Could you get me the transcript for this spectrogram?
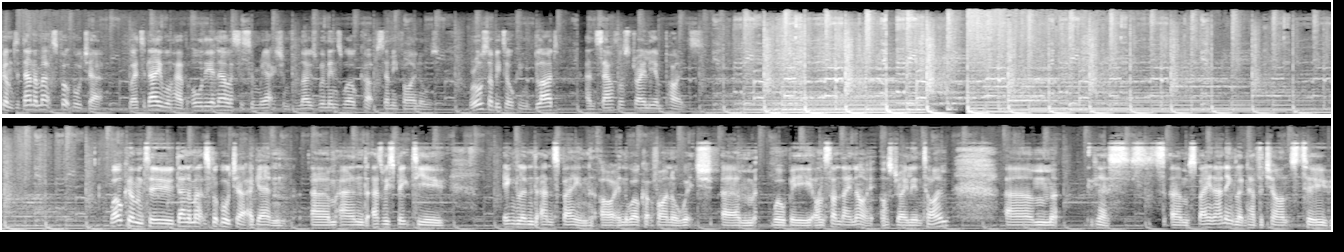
Welcome to Dan and Matt's Football Chat, where today we'll have all the analysis and reaction from those Women's World Cup semi finals. We'll also be talking blood and South Australian pints. Welcome to Dan and Matt's Football Chat again. Um, and as we speak to you, England and Spain are in the World Cup final, which um, will be on Sunday night, Australian time. Um, yes, um, Spain and England have the chance to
